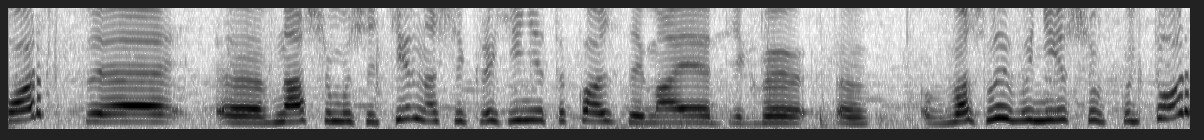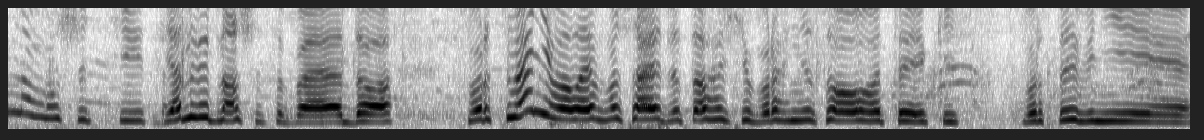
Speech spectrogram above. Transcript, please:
Спорт це е, в нашому житті, в нашій країні також займає якби е, важливу нішу в культурному житті. Я не відношу себе до спортсменів, але я вважаю для того, щоб організовувати якісь спортивні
